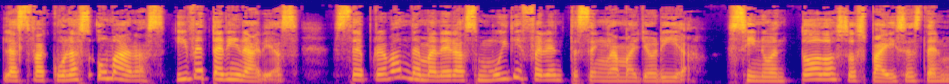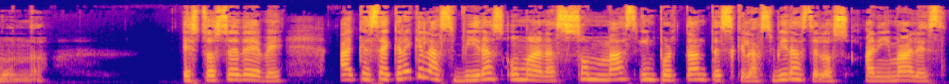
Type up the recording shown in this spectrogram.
Las vacunas humanas y veterinarias se prueban de maneras muy diferentes en la mayoría, sino en todos los países del mundo. Esto se debe a que se cree que las vidas humanas son más importantes que las vidas de los animales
